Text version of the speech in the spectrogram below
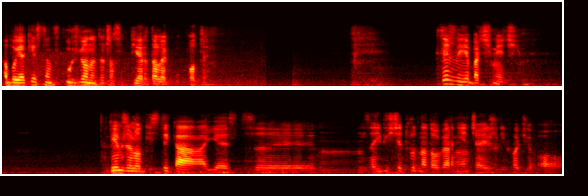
Albo jak jestem wkurwiony, to czasem pierdolę głupoty. Chcesz wyjebać śmieci. Wiem, że logistyka jest yy, zajebiście trudna do ogarnięcia, jeżeli chodzi o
